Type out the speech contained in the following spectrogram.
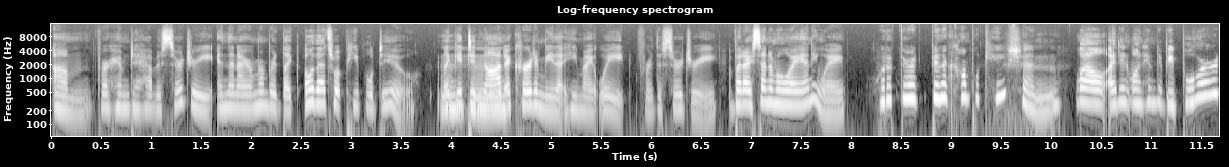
um for him to have his surgery and then I remembered like, "Oh, that's what people do." Like it did not Mhm. occur to me that he might wait for the surgery, but I sent him away anyway. What if there had been a complication? Well, I didn't want him to be bored.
